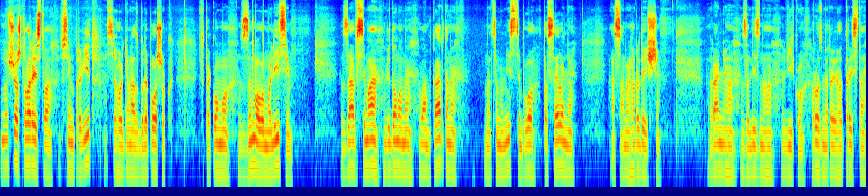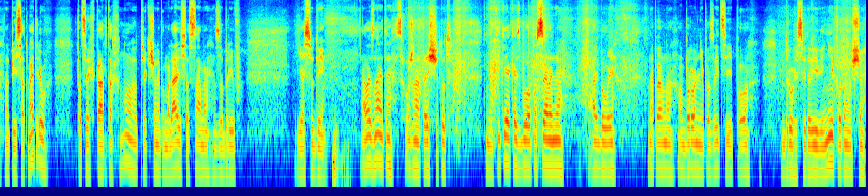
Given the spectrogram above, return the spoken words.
Ну що ж, товариство, всім привіт. Сьогодні у нас буде пошук в такому зимовому лісі. За всіма відомими вам картами на цьому місці було поселення, а саме городище раннього залізного віку. Розмір його 300 на 50 метрів по цих картах. Ну, от, якщо не помиляюся, саме забрів я сюди. Але знаєте, схоже на те, що тут не тільки якесь було поселення, а й були, напевно, оборонні позиції по Другій світовій війні, тому що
